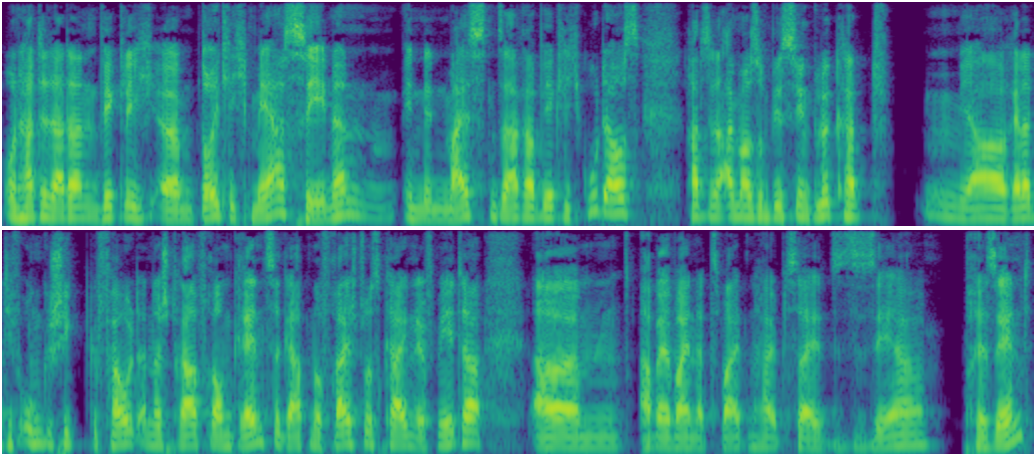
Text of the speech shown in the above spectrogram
und hatte da dann wirklich ähm, deutlich mehr Szenen. In den meisten sah er wirklich gut aus, hatte dann einmal so ein bisschen Glück, hat ja, relativ ungeschickt gefault an der Strafraumgrenze, gab nur Freistoß, keinen Elfmeter. Ähm, aber er war in der zweiten Halbzeit sehr präsent.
